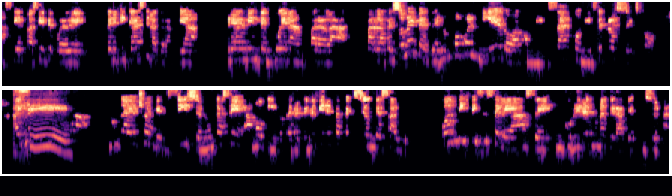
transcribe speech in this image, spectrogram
así el paciente puede verificar si la terapia realmente es buena para la, para la persona y perder un poco el miedo a comenzar con ese proceso. sí. nunca ha hecho ejercicio, nunca se ha movido, de repente tiene esta afección de salud. ¿Cuán difícil se le hace incurrir en una terapia funcional?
